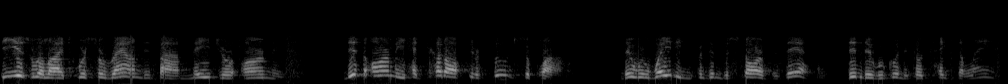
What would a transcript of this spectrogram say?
the Israelites were surrounded by a major army. This army had cut off their food supply. They were waiting for them to starve to death. Then they were going to go take the land.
